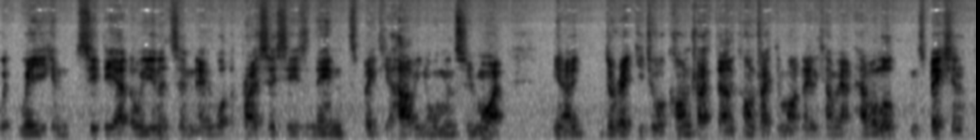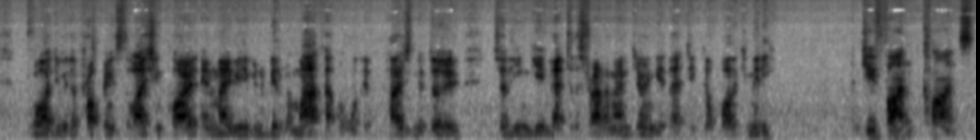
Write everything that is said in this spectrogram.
wh- where you can sit the outdoor units and, and what the process is, and then speak to your Harvey Normans who might, you know, direct you to a contractor. The contractor might need to come out and have a look, inspection, provide you with a proper installation quote, and maybe even a bit of a markup on what they're proposing to do, so that you can give that to the strata manager and get that ticked off by the committee. And do you find clients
